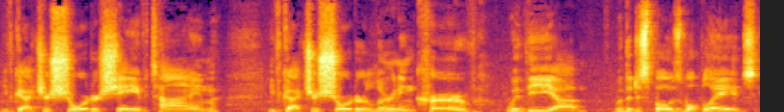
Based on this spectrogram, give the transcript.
you've got your shorter shave time, You've got your shorter learning curve with the, uh, with the disposable blades.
